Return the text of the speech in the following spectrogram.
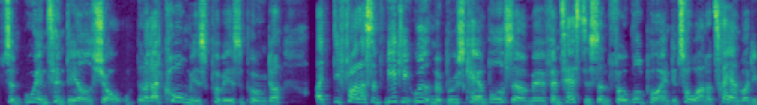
sådan uintenderet sjov. Den er ret komisk på visse punkter, og de folder sig virkelig ud med Bruce Campbell som øh, fantastisk sådan focal point i toeren og treeren, hvor de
